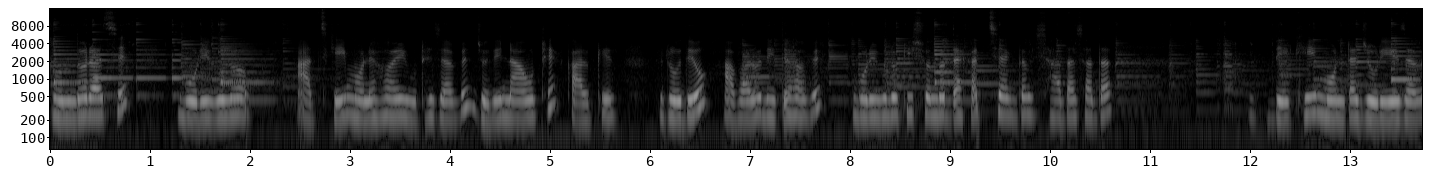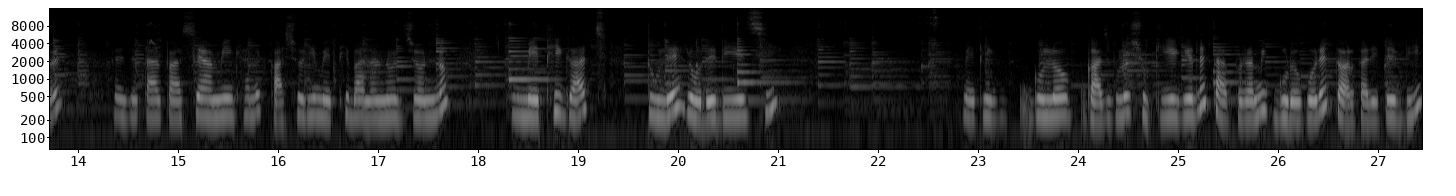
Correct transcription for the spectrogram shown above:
সুন্দর আছে। বড়িগুলো আজকেই মনে হয় উঠে যাবে। যদি না উঠে, কালকের রোদেও আবারও দিতে হবে। বড়িগুলো কি সুন্দর দেখাচ্ছে, একদম সাদা সাদা। দেখেই মনটা জড়িয়ে যাবে। এই যে তার পাশে আমি এখানে কাসুরি মেথি বানানোর জন্য মেথি গাছ তুলে রোদে দিয়েছি। মেথিগুলো, গাছগুলো শুকিয়ে গেলে তারপর আমি গুঁড়ো করে তরকারিতে দিই।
